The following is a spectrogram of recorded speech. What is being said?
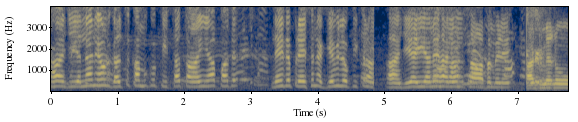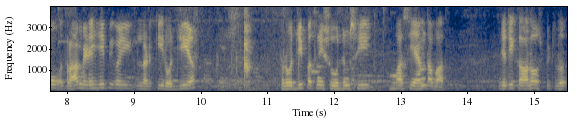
ਹਾਂਜੀ ਇਹਨਾਂ ਨੇ ਹੁਣ ਗਲਤ ਕੰਮ ਕੋ ਕੀਤਾ ਤਾਂ ਹੀ ਆ ਆਪਾਂ ਤੇ ਨਹੀਂ ਤੇ ਆਪਰੇਸ਼ਨ ਅੱਗੇ ਵੀ ਲੋਕੀ ਕਰਾ ਹਾਂਜੀ ਆਈਆਂ ਨੇ ਸਾਨੂੰ ਇਨਸਾਫ ਮਿਲੇ। ਅੱਜ ਮੈਨੂੰ ਇਤਲਾਹ ਮਿਲੀ ਸੀ ਵੀ ਕੋਈ ਲੜਕੀ ਰੋਜੀ ਆ। ਰੋਜੀ ਪਤਨੀ ਸੂਰਜਮ ਸੀ ਵਾਸੀ ਅਹਿਮਦਾਬਾਦ। ਜਿਹਦੀ ਕਾਲ ਹਸਪੀਟਲ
